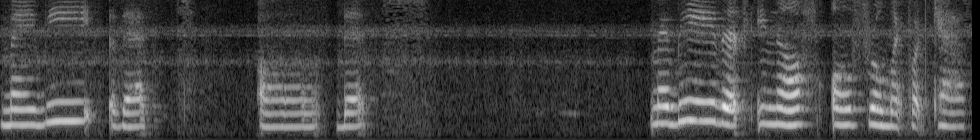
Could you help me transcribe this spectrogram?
Maybe that uh, that's maybe that's enough all from my podcast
